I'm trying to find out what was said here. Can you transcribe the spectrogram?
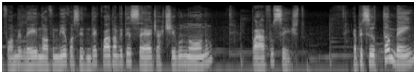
conforme Lei 9.434-97, artigo 9, parágrafo 6. É preciso também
